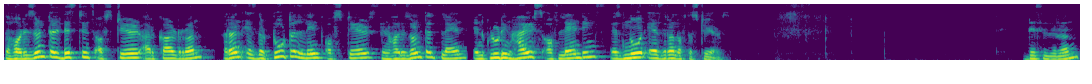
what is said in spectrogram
The horizontal distance of stairs are called run Run is the total length of stairs in horizontal plane, including heights of landings, is known as run of the stairs. This is run.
